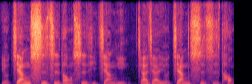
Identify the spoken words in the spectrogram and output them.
有僵尸之痛，尸体僵硬，家家有僵尸之痛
